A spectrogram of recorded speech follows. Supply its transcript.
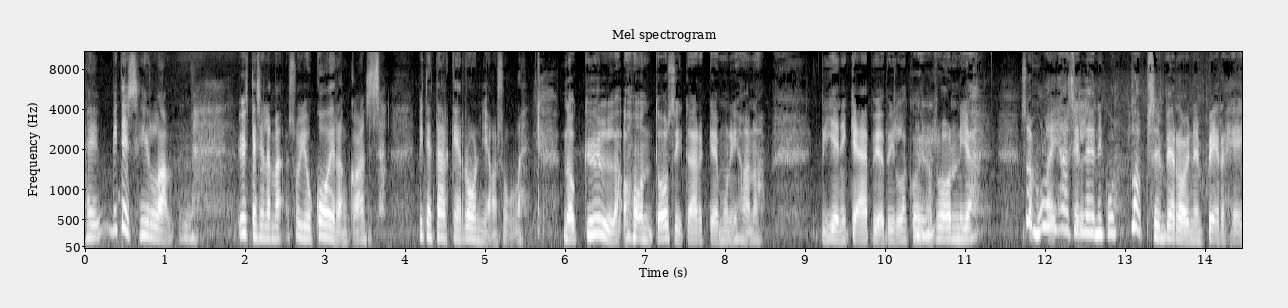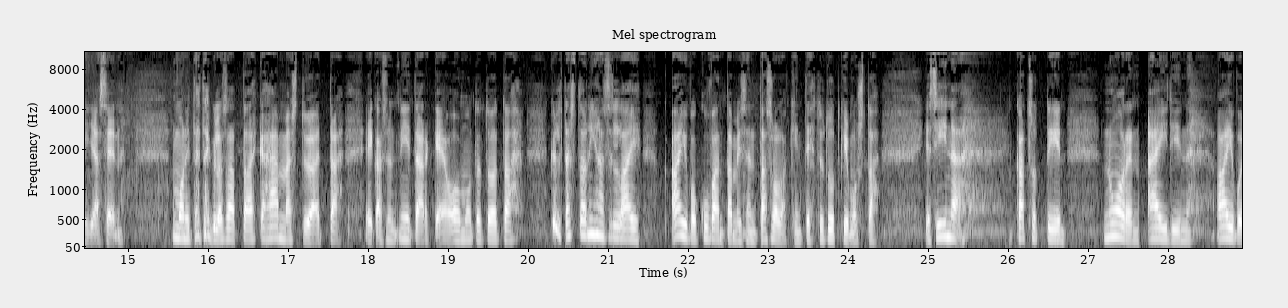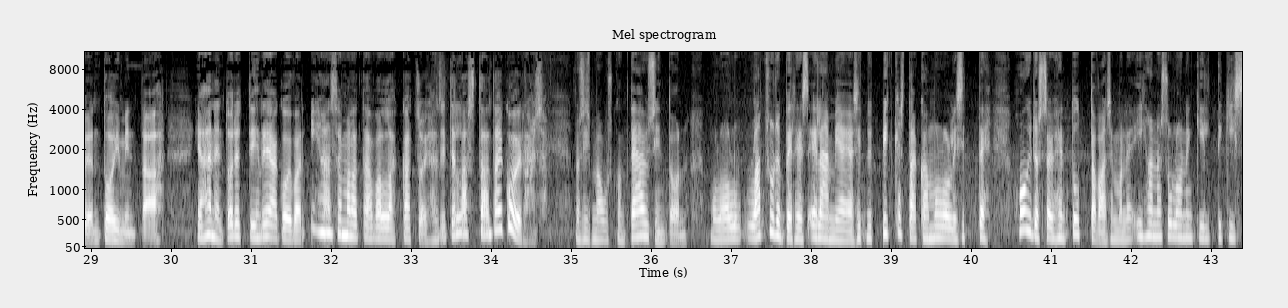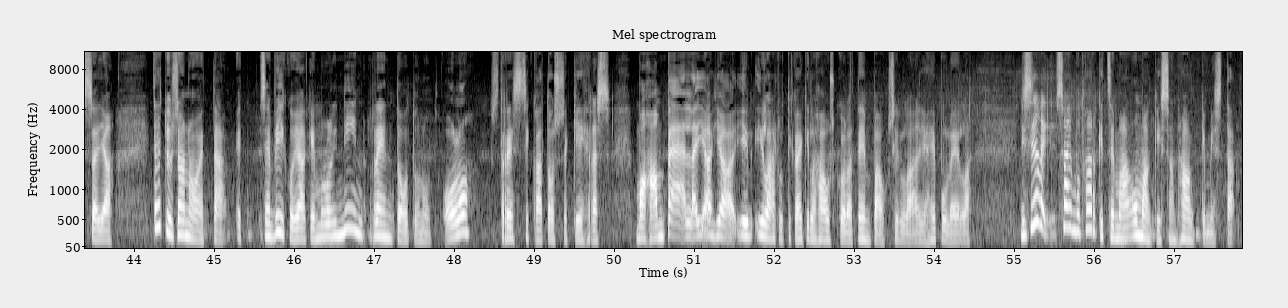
Hei, miten Hilla yhteiselämä sujuu koiran kanssa? Miten tärkeä Ronja on sulle? No kyllä on tosi tärkeä mun ihana pieni kääpiö villakoira mm-hmm. Ronja. Se on mulle ihan silleen niin kuin lapsenveroinen perheenjäsen. Moni tätä kyllä saattaa ehkä hämmästyä, että eikä se nyt niin tärkeä ole, mutta tuota, kyllä tästä on ihan sellainen aivokuvantamisen tasollakin tehty tutkimusta. Ja siinä katsottiin nuoren äidin aivojen toimintaa. Ja hänen todettiin reagoivan ihan samalla tavalla, katsoi hän sitten lastaan tai koiraansa. No siis mä uskon täysin ton. Mulla on ollut lapsuuden perheessä elämiä ja sitten nyt pitkästä aikaa mulla oli sitten hoidossa yhden tuttavan semmoinen ihana sulonen kiltti kissa. Ja täytyy sanoa, että, että sen viikon jälkeen mulla oli niin rentoutunut olo, stressi katosi, se kehräs mahan päällä ja, ja ilahdutti kaikilla hauskoilla tempauksillaan ja hepuleilla. Niin se sai mut harkitsemaan oman kissan hankkimista.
